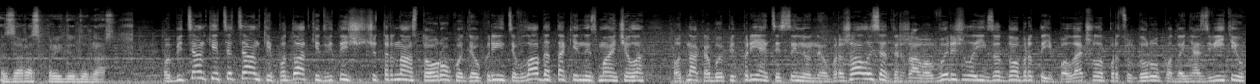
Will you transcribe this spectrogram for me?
Зараз прийде до нас. Обіцянки цяцянки податки 2014 року для українців влада так і не зменшила. Однак, аби підприємці сильно не ображалися, держава вирішила їх задобрити і полегшила процедуру подання звітів.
